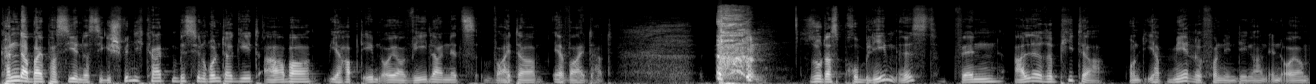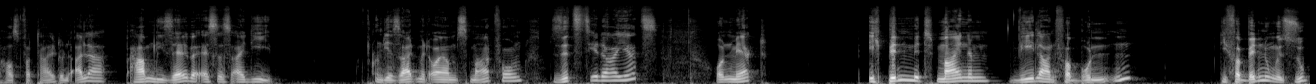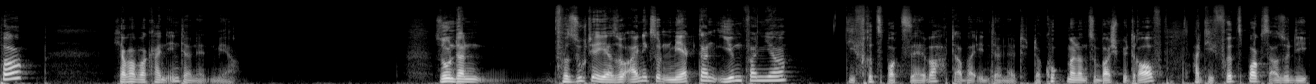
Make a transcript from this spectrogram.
Kann dabei passieren, dass die Geschwindigkeit ein bisschen runtergeht, aber ihr habt eben euer WLAN-Netz weiter erweitert. so, das Problem ist, wenn alle Repeater und ihr habt mehrere von den Dingern in eurem Haus verteilt und alle haben dieselbe SSID und ihr seid mit eurem Smartphone, sitzt ihr da jetzt und merkt, ich bin mit meinem WLAN verbunden, die Verbindung ist super, ich habe aber kein Internet mehr. So, und dann versucht ihr ja so einiges und merkt dann irgendwann ja, die Fritzbox selber hat aber Internet. Da guckt man dann zum Beispiel drauf, hat die Fritzbox, also die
